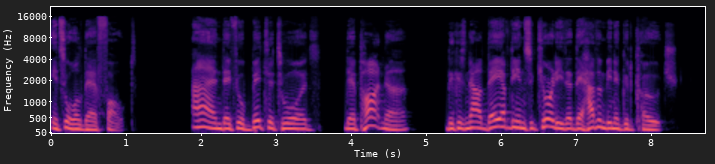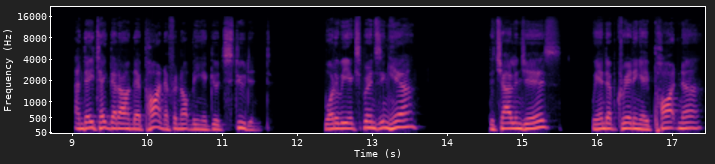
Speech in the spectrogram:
it's all their fault. And they feel bitter towards their partner because now they have the insecurity that they haven't been a good coach and they take that on their partner for not being a good student. What are we experiencing here? The challenge is we end up creating a partner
